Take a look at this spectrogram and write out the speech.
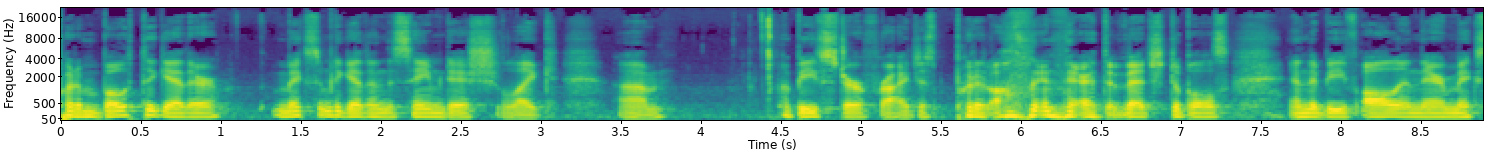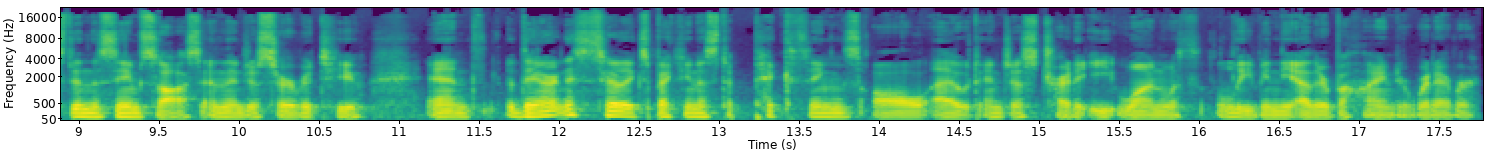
put them both together, mix them together in the same dish, like. Um, a beef stir fry, just put it all in there, the vegetables and the beef all in there, mixed in the same sauce, and then just serve it to you. And they aren't necessarily expecting us to pick things all out and just try to eat one with leaving the other behind or whatever,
